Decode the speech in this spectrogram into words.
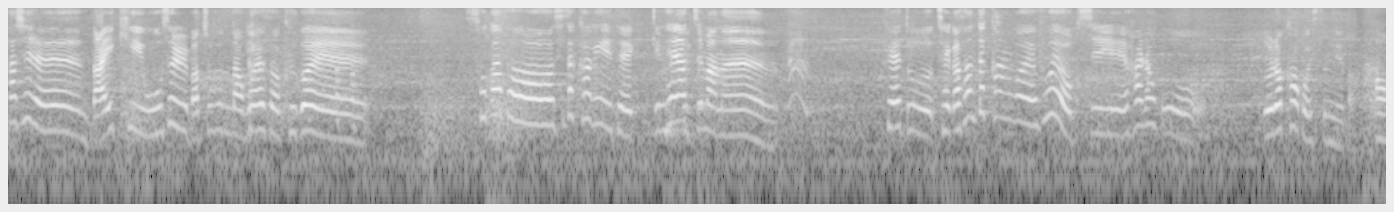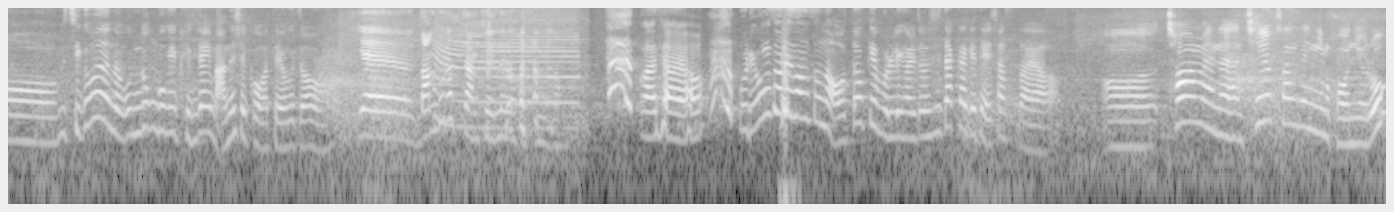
사실은 나이키 옷을 맞춰준다고 해서 그거에 속아서 시작하게 됐긴 해였지만은 그래도 제가 선택한 거에 후회 없이 하려고 노력하고 있습니다. 어, 지금은 운동복이 굉장히 많으실 것 같아요. 그죠? 예, 남부럽지 않게 있는 것 같습니다. 맞아요. 우리 홍소리 선수는 어떻게 볼링을 좀 시작하게 되셨어요? 어, 처음에는 체육 선생님 권유로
